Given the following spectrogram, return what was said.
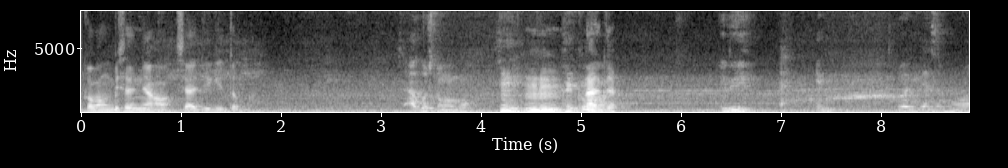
kok emang bisa nyaho si Aji gitu Si Agus ngomong. nah aja ini dua giga semua.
